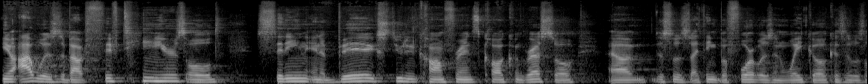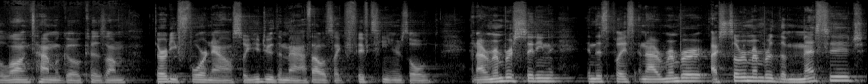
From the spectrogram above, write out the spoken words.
You know, I was about 15 years old sitting in a big student conference called Congreso. Um, this was, I think, before it was in Waco because it was a long time ago because I'm 34 now. So you do the math. I was like 15 years old. And I remember sitting in this place, and I remember, I still remember the message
